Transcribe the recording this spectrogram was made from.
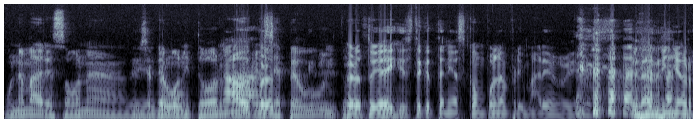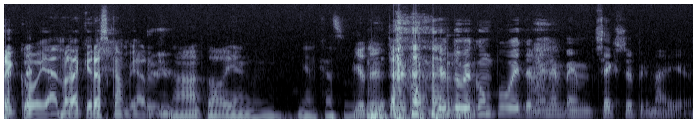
una madrezona de, de CPU. monitor, No, pero- CPU y todo. Pero eso. tú ya dijiste que tenías compu en la primaria, güey. Eras, niño rico, güey. Ya no la quieras cambiar, güey. No, todo bien, güey. Ni al caso. güey. Yo también tuve, compu, yo tuve compu, güey, también en, en sexto de primaria. güey.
